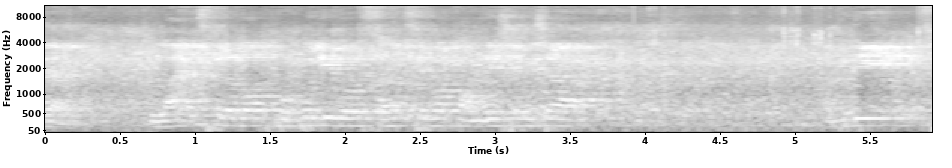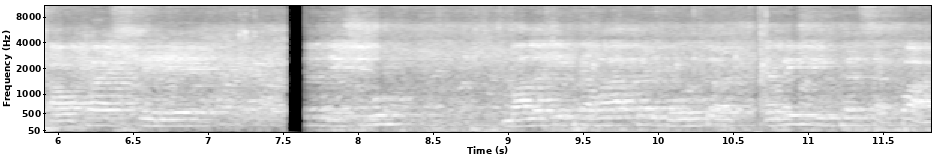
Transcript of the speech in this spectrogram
Lions Club of Khopoli व सहसेवा फाउंडेशनच्या अगदी सावकाश केले. देशमुख मालती प्रभाकर बोरकर रमेश विठ्ठल सकपाळ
